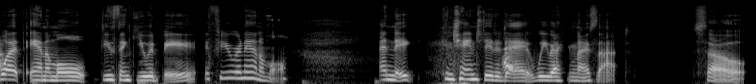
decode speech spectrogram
what animal do you think you would be if you were an animal? And it can change day to day. We recognize that. So,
